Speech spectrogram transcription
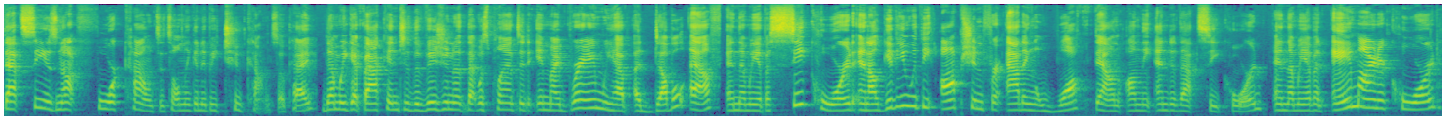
that C is not four counts. It's only going to be two counts, okay? Then we get back into the vision that was planted in my brain. We have a double F, and then we have a C chord, and I'll give you with the option for adding a walk down on the end of that C chord. And then we have an A minor chord,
